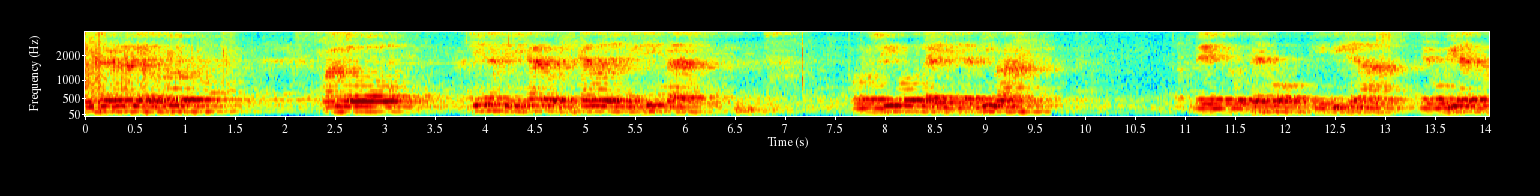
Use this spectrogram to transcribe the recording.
Muchas gracias, doctor. Cuando aquí en el Sindicato Mexicano de Electricistas conocimos la iniciativa del Consejo Indígena de Gobierno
